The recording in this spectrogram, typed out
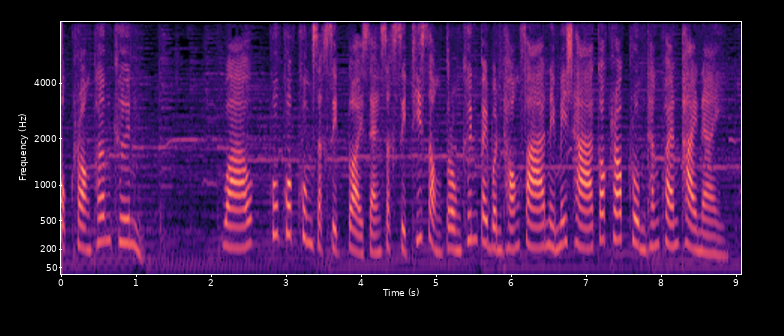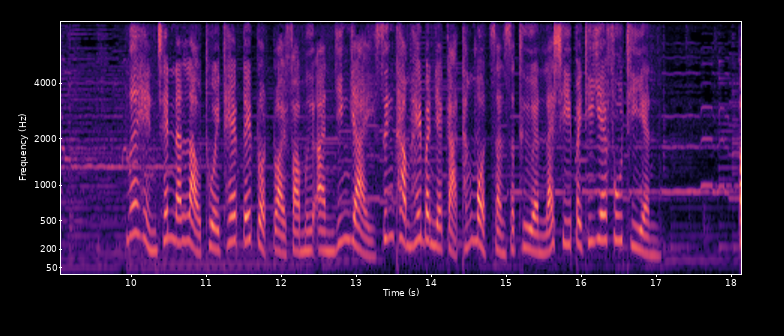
ปกครองเพิ่มขึ้น ว้าว ผู้ควบคุมศักดิ์สิทธิ์ปล่อยแสงศักดิ์สิทธิ์ที่ส่องตรงขึ้นไปบนท้องฟ้าในไม่ช้าก็ครอบคลุมทั้งแคว้นภายใน เมื่อเห็นเช่นนั้นเหล่าทวยเทพได้ปลดปล่อยฝ่ามืออันยิ่งใหญ่ ซึ่งทำให้บรรยากาศทั้งหมดสั่นสะเทือนและชี้ไปที่เย่ฟู่เทียน ไป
